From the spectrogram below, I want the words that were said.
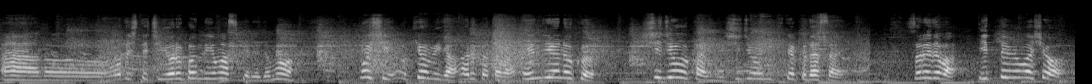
あの私たち喜んでいますけれどももしお興味がある方は遠慮なく試乗会に試乗に来てください。それでは行ってみましょう。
